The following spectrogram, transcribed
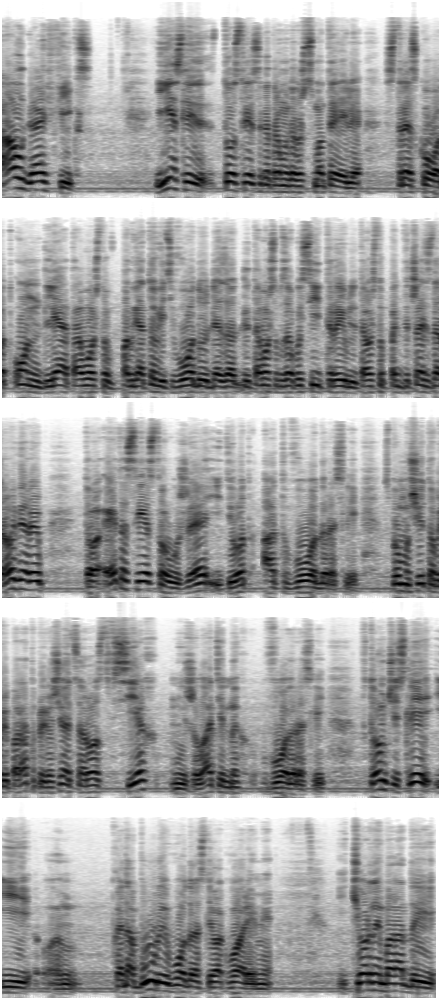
Algafix. Если то средство, которое мы только что смотрели, стресс-код, он для того, чтобы подготовить воду, для, для того, чтобы запустить рыб, для того, чтобы поддержать здоровье рыб, то это средство уже идет от водорослей. С помощью этого препарата прекращается рост всех нежелательных водорослей, в том числе и э, когда бурые водоросли в аквариуме, и черные бороды,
